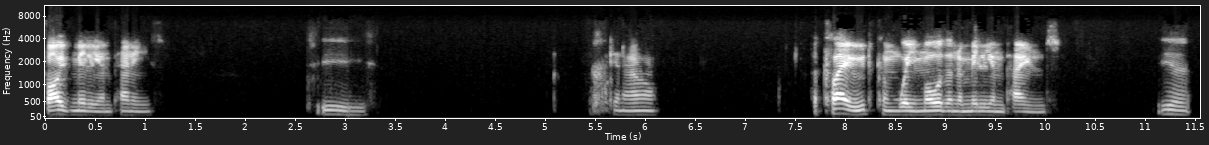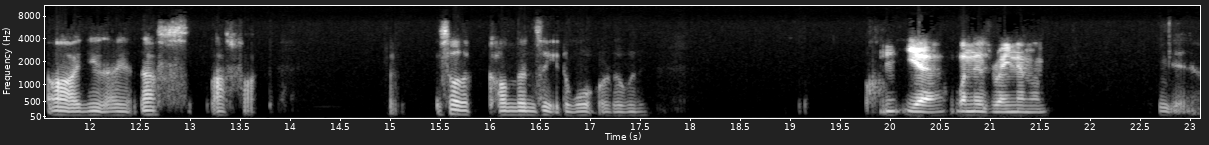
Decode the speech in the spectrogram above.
5 million pennies. Jeez. Fucking hell. A cloud can weigh more than a million pounds. Yeah. Oh, I knew that. That's that's fucked. It's all the condensated water though. When N- Yeah, when there's rain in them. yeah.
